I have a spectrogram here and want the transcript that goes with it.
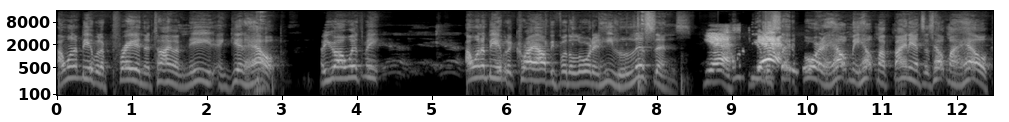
I want to be able to pray in the time of need and get help. Are you all with me? I want to be able to cry out before the Lord and he listens. Yes. I want to be yes. able to say, Lord, help me, help my finances, help my health,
